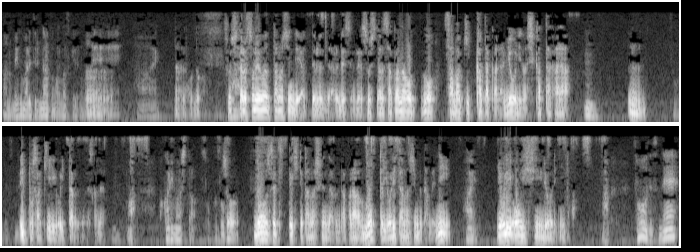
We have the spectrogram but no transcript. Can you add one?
あの、恵まれてるなと思いますけれどもね。はい。なるほど。そしたらそれは楽しんでやってるんであれですよね。そしたら魚のさばき方から、料理の仕方から、うん。うん。そうですね。一歩先を行ったらどうですかね。うん、あ、わかりました。そっかそっか。そう。どうせ釣ってきて楽しんだるんだから、もっとより楽しむために、はい。より美味しい料理にとか。あ、そうですね。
